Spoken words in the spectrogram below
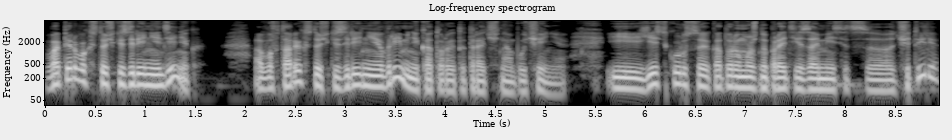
Во-первых, с точки зрения денег, а во-вторых, с точки зрения времени, которое ты тратишь на обучение. И есть курсы, которые можно пройти за месяц 4, э,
